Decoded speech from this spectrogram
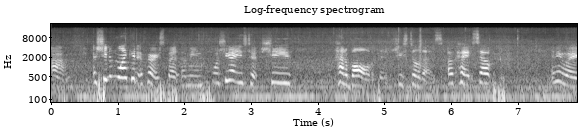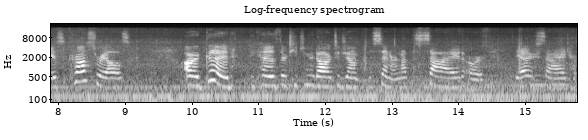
Um, she didn't like it at first, but I mean, once she got used to it, she had a ball with it. She still does. Okay, so anyways, cross rails are good because they're teaching your dog to jump the center, not the side or the other side or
